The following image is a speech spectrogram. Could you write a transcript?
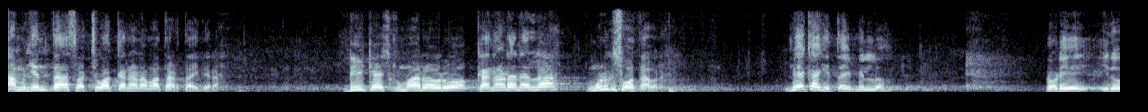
ನಮಗಿಂತ ಸ್ವಚ್ಛವಾಗಿ ಕನ್ನಡ ಮಾತಾಡ್ತಾ ಇದ್ದೀರಾ? ಡಿ ಕೆ ಶಿವಕುಮಾರ್ ಅವರು ಕನ್ನಡನೆಲ್ಲ ಮುಣುಗಿಸೋತಾವ್ರೆ ಬೇಕಾಗಿತ್ತ ಈ ಬಿಲ್ಲು? ನೋಡಿ ಇದು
